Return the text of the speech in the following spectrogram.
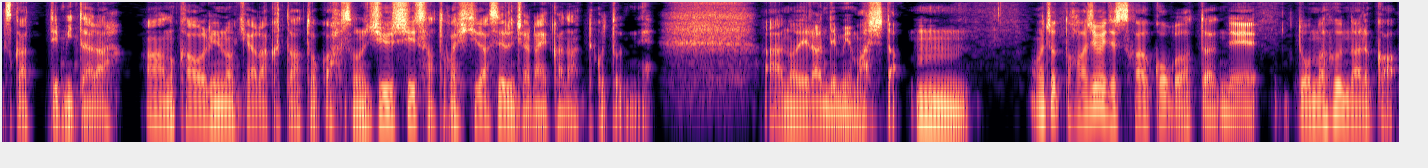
使ってみたら、あの、香りのキャラクターとか、そのジューシーさとか引き出せるんじゃないかなってことでね、あの、選んでみました。うん。ちょっと初めて使う工房だったんで、どんな風になるか、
